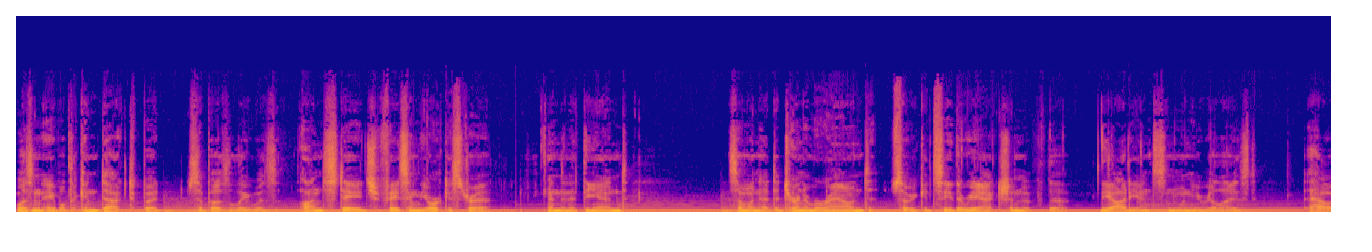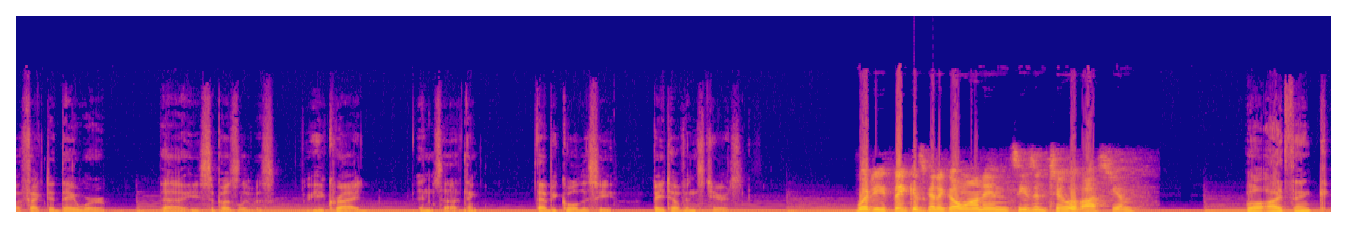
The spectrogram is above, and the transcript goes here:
wasn't able to conduct, but supposedly was on stage facing the orchestra. And then at the end, someone had to turn him around so he could see the reaction of the, the audience. And when he realized how affected they were, uh, he supposedly was, he cried and so I think that'd be cool to see Beethoven's Tears. What do you think is going to go on in season two of Ostium? Well, I think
